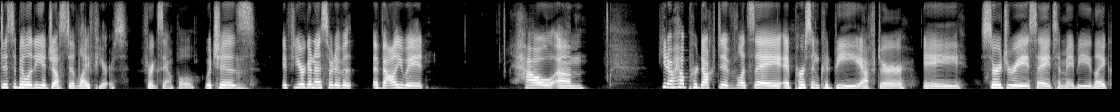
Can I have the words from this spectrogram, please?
disability adjusted life years, for example, which is mm. if you're going to sort of evaluate how, um, you know, how productive, let's say, a person could be after a surgery, say, to maybe like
